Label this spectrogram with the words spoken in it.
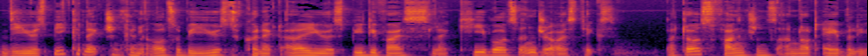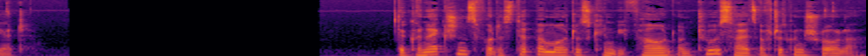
The USB connection can also be used to connect other USB devices like keyboards and joysticks, but those functions are not able yet. The connections for the stepper motors can be found on two sides of the controller,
